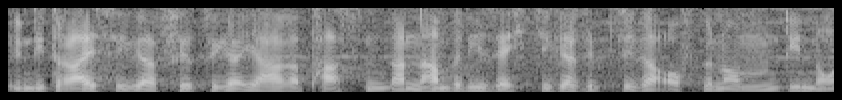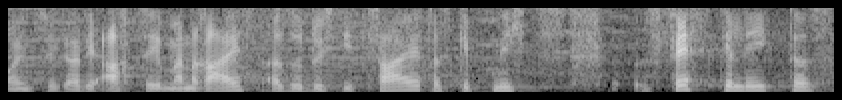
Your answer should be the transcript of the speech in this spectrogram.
in die 30er, 40er Jahre passen. Dann haben wir die 60er, 70er aufgenommen, die 90er, die 80er. Man reist also durch die Zeit. Es gibt nichts Festgelegtes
